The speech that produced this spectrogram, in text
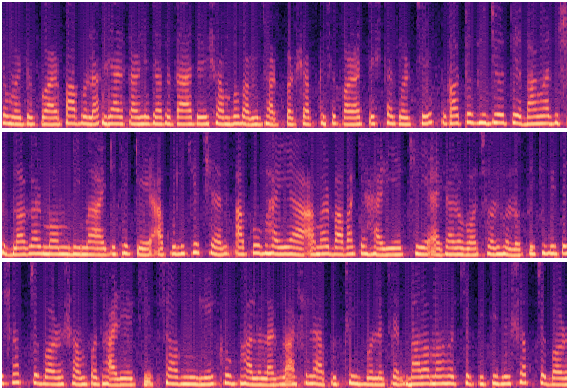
সময়টুকু আর পাবো না। যার কারণে যত তাড়াতাড়ি সম্ভব আমি ঝটপট সবকিছু করার চেষ্টা করছি। গত ভিডিওতে বাংলাদেশি ব্লগার মম রিমা আইডি থেকে আপু লিখেছেন, আপু ভাইয়া, আমার বাবাকে হারিয়েছি, এগারো বছর হলো। পৃথিবীতে সবচেয়ে বড় সম্পদ হারিয়েছি। সব মিলিয়ে খুব ভালো লাগল। আসলে আপু ঠিক বলেছেন, বাবা মা হচ্ছে পৃথিবীর সবচেয়ে বড়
